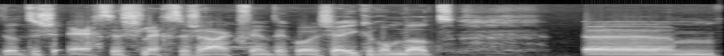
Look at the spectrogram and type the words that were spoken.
dat is echt een slechte zaak vind ik hoor. Zeker omdat... Um,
